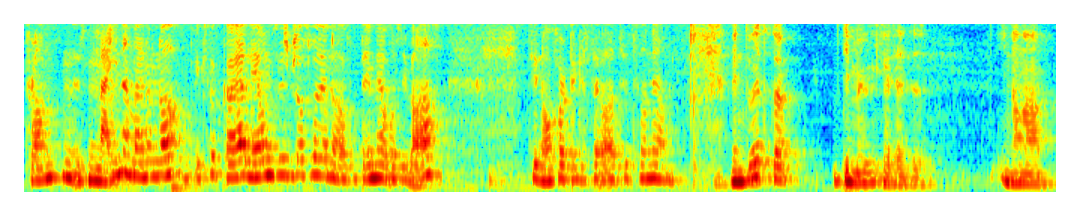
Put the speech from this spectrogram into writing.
Pflanzen ist meiner Meinung nach, und wie gesagt, keine Ernährungswissenschaftlerin, aber von dem her, was ich weiß, die nachhaltigste Art, sich zu ernähren. Wenn du jetzt da die Möglichkeit hättest, in, einer,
